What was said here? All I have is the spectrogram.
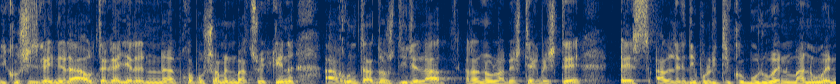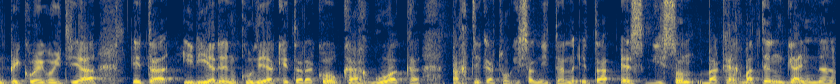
ikusiz gainera, autagaiaren uh, proposamen batzuekin, arrunt ados direla, ranola besteak beste, ez alderdi politiko buruen manuen peko egoitia, eta iriaren kudeaketarako karguak partekatuak izan diten, eta ez gizon bakar baten gaina.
